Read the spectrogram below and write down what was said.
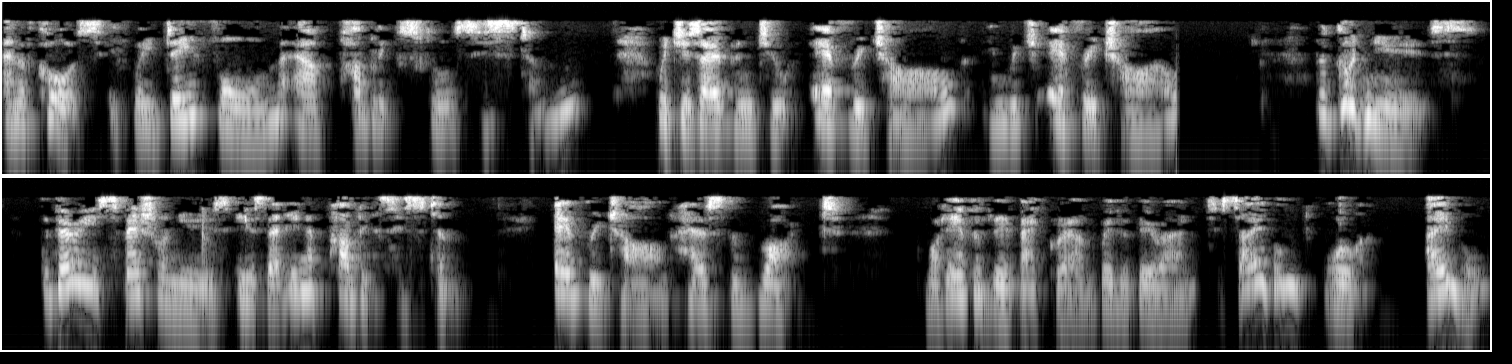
And of course, if we deform our public school system, which is open to every child, in which every child, the good news, the very special news is that in a public system, every child has the right, whatever their background, whether they are disabled or able,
